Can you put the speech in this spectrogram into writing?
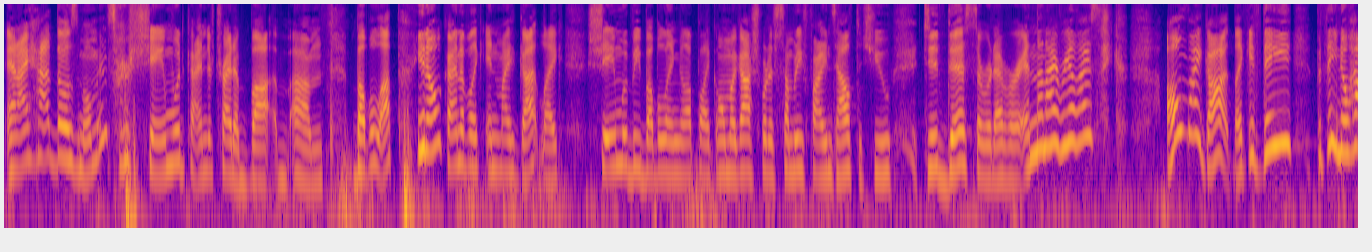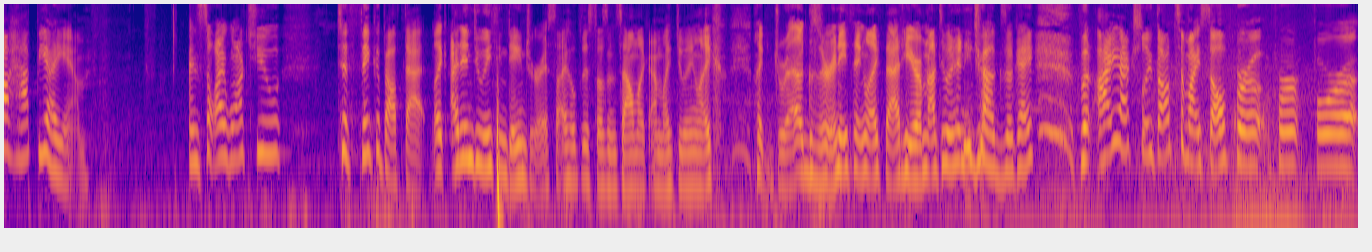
And I had those moments where shame would kind of try to bu- um, bubble up, you know, kind of like in my gut, like shame would be bubbling up, like, oh my gosh, what if somebody finds out that you did this or whatever? And then I realized, like, oh my God, like if they, but they know how happy I am. And so I want you to think about that. Like I didn't do anything dangerous. I hope this doesn't sound like I'm like doing like like drugs or anything like that here. I'm not doing any drugs, okay? But I actually thought to myself for for for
